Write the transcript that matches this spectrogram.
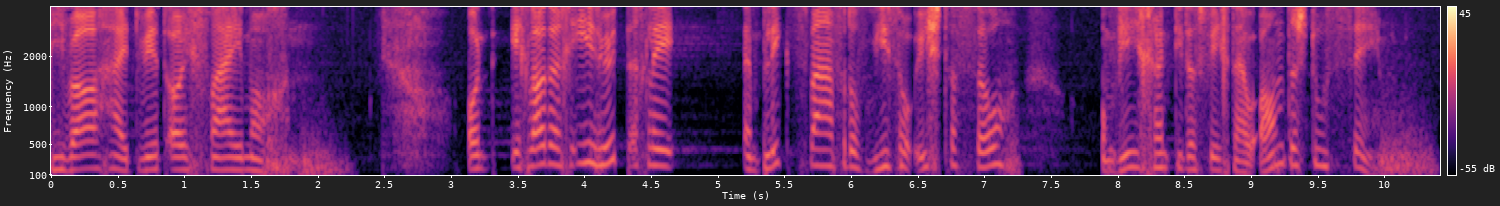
die Wahrheit wird euch frei machen. Und ich lade euch ein, heute ein bisschen einen Blick zu werfen auf, wieso ist das so? Und wie könnte das vielleicht auch anders aussehen?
